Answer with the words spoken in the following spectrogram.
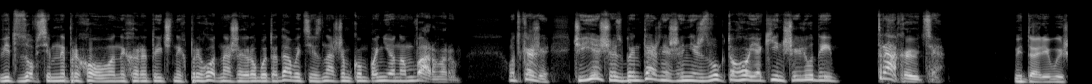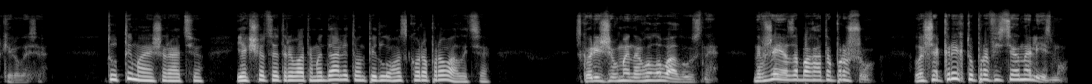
від зовсім неприховуваних еретичних пригод нашої роботодавиці з нашим компаньйоном варваром. От кажи, чи є щось бентежніше, ніж звук того, як інші люди трахаються? Вітарі вишкірилася. Тут ти маєш рацію. Якщо це триватиме далі, то підлога скоро провалиться. Скоріше в мене голова лусне. Невже я забагато прошу? Лише крихту професіоналізму.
